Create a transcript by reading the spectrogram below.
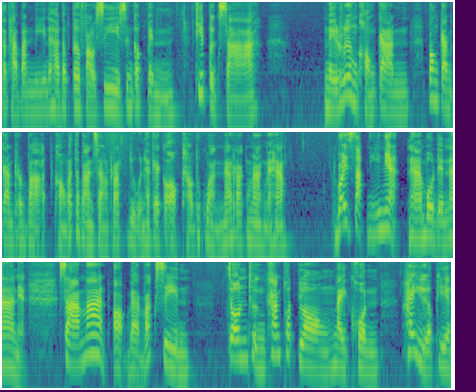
สถาบันนี้นะคะ ดรฟาวซี่ ซึ่งก็เป็นที่ปรึกษาในเรื่องของการป้องกันการระบาดของรัฐบาลสหรัฐอยู่นะคะแกก็ออกข่าวทุกวันน่ารักมากนะคะ บริษัทนี้เนี่ยนะโบเดนาเนี่ยสามารถออกแบบวัคซีน จนถึงขั้นทดลองในคนให้เหลือเพียง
